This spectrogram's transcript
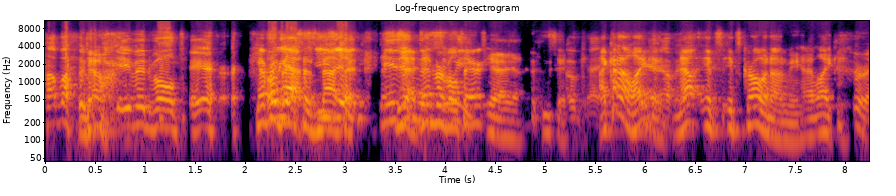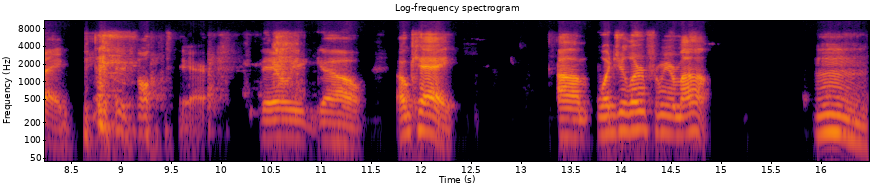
How about no. David Voltaire? Jeffrey oh, Bass has not. In, he's yeah, Denver Voltaire. Yeah, yeah. He's Okay. I kind of like yeah, it. Now it's it's growing on me. I like it. Right. David Voltaire. There we go. Okay. Um, what'd you learn from your mom? Mm.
